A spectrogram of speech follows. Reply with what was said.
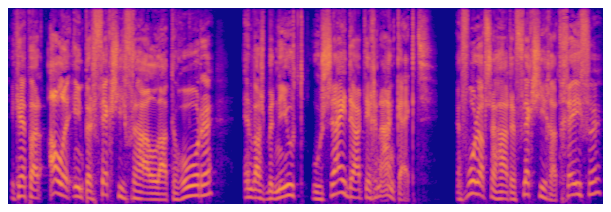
Ik heb haar alle imperfectieverhalen laten horen en was benieuwd hoe zij daar tegenaan kijkt. En voordat ze haar reflectie gaat geven,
